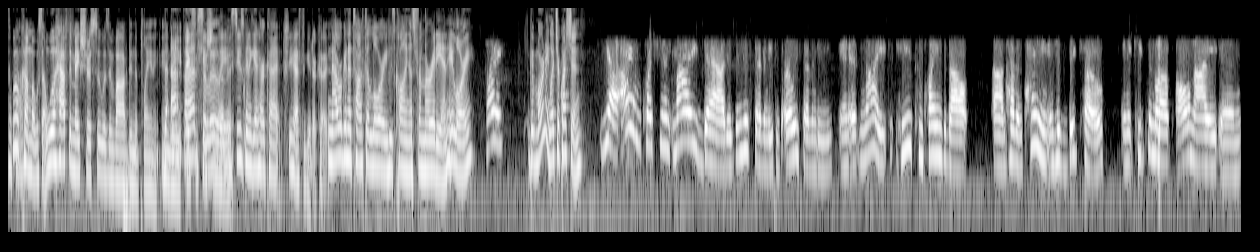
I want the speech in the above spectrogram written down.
Up, we'll come up with something. We'll have to make sure Sue is involved in the planning in the Uh, execution absolutely. of it. Sue's going to get her cut. She has to get her cut. Now we're going to talk to Lori, who's calling us from Meridian. Hey, Lori. Hi. Good morning. What's your question? Yeah, I have a question. My dad is in his 70s, his early 70s, and at night he complains about um, having pain in his big toe, and it keeps him up all night. And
